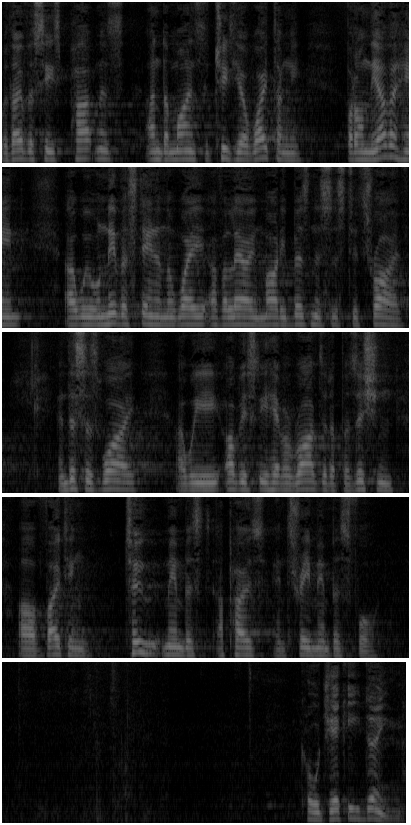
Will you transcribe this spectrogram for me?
with overseas partners undermines the Treaty of Waitangi, But on the other hand, uh, we will never stand in the way of allowing Māori businesses to thrive. And this is why uh, we obviously have arrived at a position of voting two members oppose and three members for. Call Jacqui Dean.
